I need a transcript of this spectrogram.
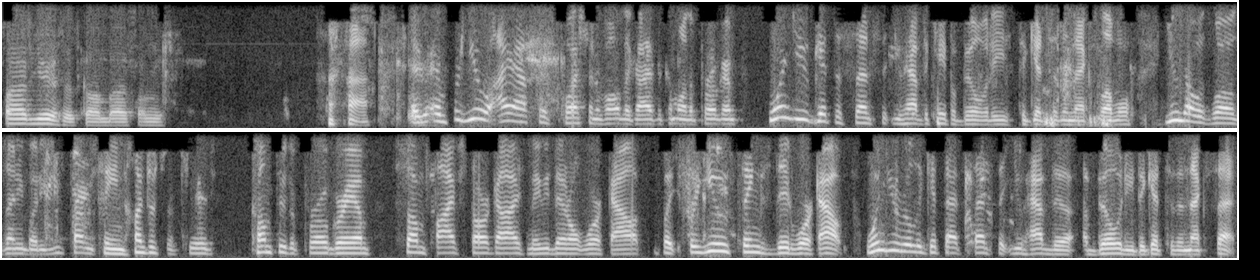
five years that's gone by for me. and, and for you, I ask this question of all the guys that come on the program. When do you get the sense that you have the capabilities to get to the next level? You know as well as anybody, you've probably seen hundreds of kids come through the program, some five-star guys, maybe they don't work out. But for you, things did work out. When do you really get that sense that you have the ability to get to the next set?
